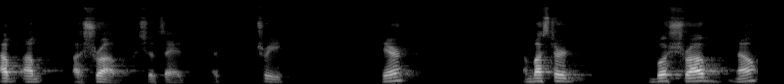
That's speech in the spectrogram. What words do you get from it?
A, a, a shrub, I should say, a, a tree. Here? A mustard bush shrub? No?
